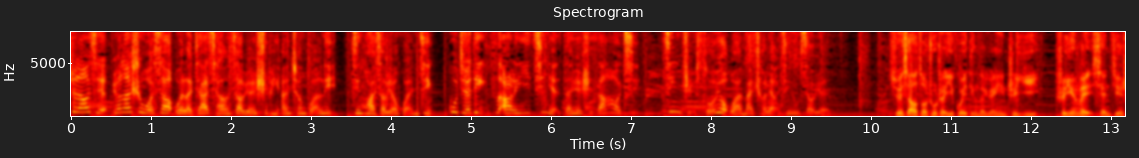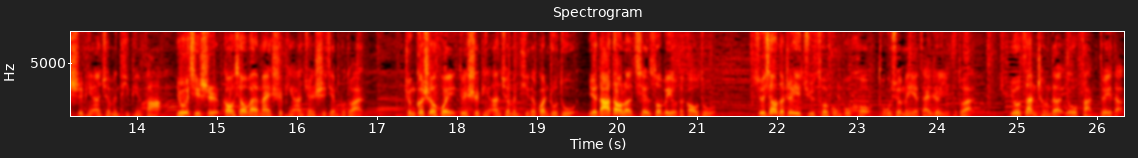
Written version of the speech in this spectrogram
据了解，原来是我校为了加强校园食品安全管理、净化校园环境，故决定自二零一七年三月十三号起，禁止所有外卖车辆进入校园。学校做出这一规定的原因之一，是因为现今食品安全问题频发，尤其是高校外卖食品安全事件不断，整个社会对食品安全问题的关注度也达到了前所未有的高度。学校的这一举措公布后，同学们也在热议不断，有赞成的，有反对的。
